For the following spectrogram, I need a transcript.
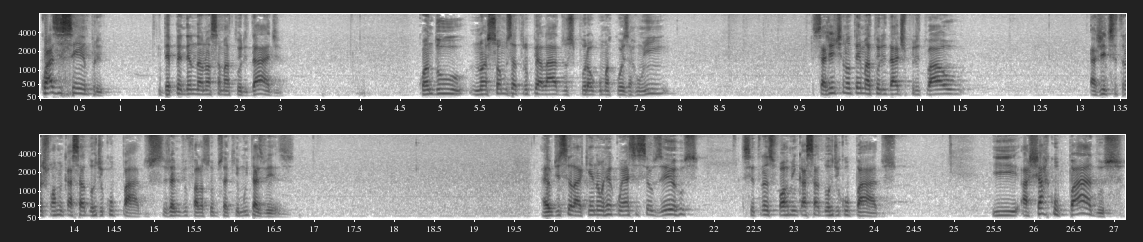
Quase sempre, dependendo da nossa maturidade, quando nós somos atropelados por alguma coisa ruim, se a gente não tem maturidade espiritual, a gente se transforma em caçador de culpados. Você já me viu falar sobre isso aqui muitas vezes. Aí eu disse lá: quem não reconhece seus erros se transforma em caçador de culpados. E achar culpados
